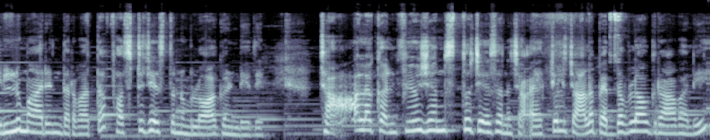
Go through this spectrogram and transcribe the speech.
ఇల్లు మారిన తర్వాత ఫస్ట్ చేస్తున్న బ్లాగ్ అండి ఇది. చాలా కన్ఫ్యూజన్స్తో చేశాను. చా యాక్చువల్లీ చాలా పెద్ద వ్లాగ్ రావాలి.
